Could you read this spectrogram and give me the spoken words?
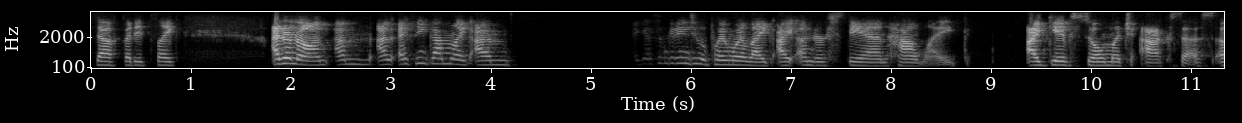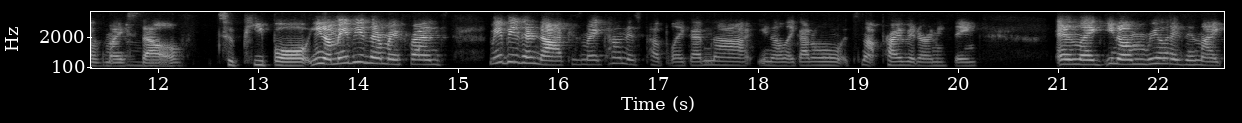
stuff but it's like i don't know i'm i'm i, I think i'm like i'm guess i'm getting to a point where like i understand how like i give so much access of myself mm. to people you know maybe they're my friends maybe they're not because my account is public i'm not you know like i don't it's not private or anything and like you know i'm realizing like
